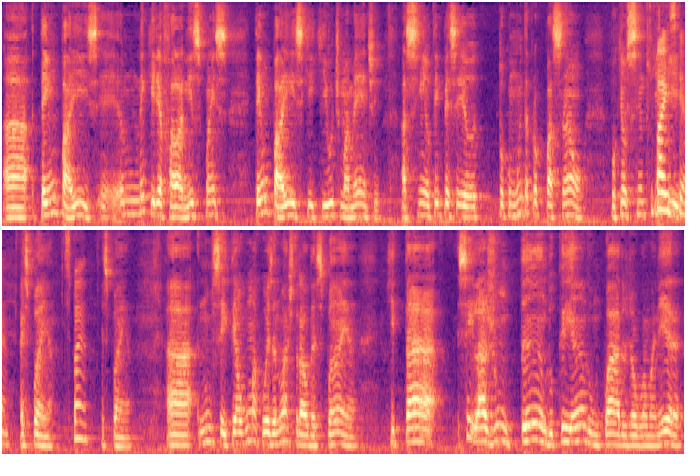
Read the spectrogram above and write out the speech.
Ah, tem um país, eh, eu nem queria falar nisso, mas tem um país que, que ultimamente, assim, eu tenho percebido, eu tô com muita preocupação porque eu sinto que. Que país que é? A Espanha. Espanha. Espanha. Ah, não sei, tem alguma coisa no astral da Espanha que está, sei lá, juntando, criando um quadro de alguma maneira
